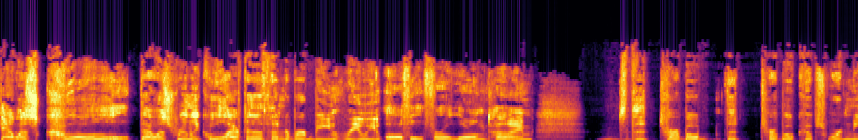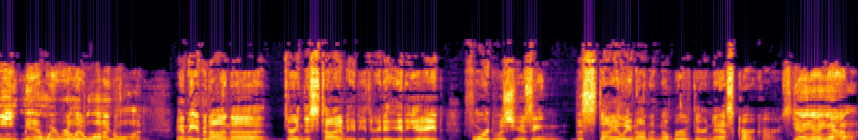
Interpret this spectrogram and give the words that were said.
that was cool. That was really cool. After the Thunderbird being really awful for a long time, the turbo the turbo coupes were neat, man. We really wanted one. And even on uh, during this time, 83 to 88, Ford was using the styling on a number of their NASCAR cars. Yeah, yeah, yeah.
